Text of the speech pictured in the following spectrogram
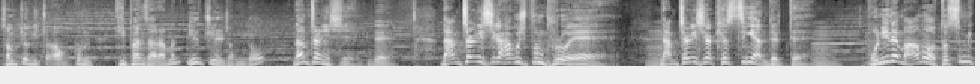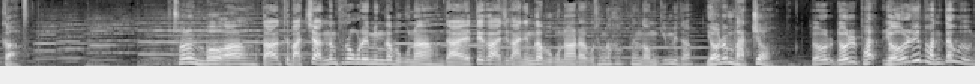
성격이 조금 딥한 사람은 일주일 정도. 남창희 씨. 네. 남창희 씨가 하고 싶은 프로에 남창희 씨가 캐스팅이 안 될때 음. 본인의 마음은 어떻습니까? 저는 뭐, 아, 나한테 맞지 않는 프로그램인가 보구나. 나의 때가 아직 아닌가 보구나 라고 생각하고 그냥 넘깁니다. 여름 봤죠? 열, 열, 바- 열이 반다고,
